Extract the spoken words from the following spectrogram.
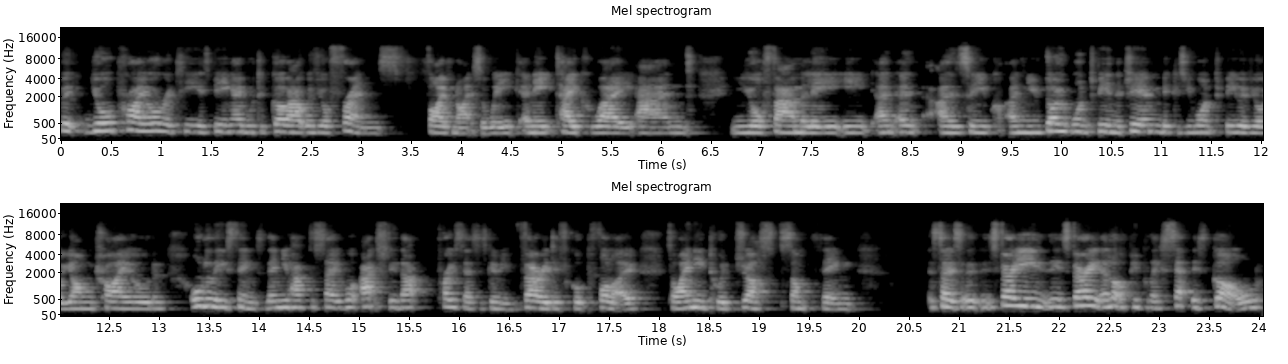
but your priority is being able to go out with your friends five nights a week and eat takeaway and your family eat and, and, and so you and you don't want to be in the gym because you want to be with your young child and all of these things then you have to say well actually that process is going to be very difficult to follow so i need to adjust something. So it's, it's very it's very a lot of people they set this goal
